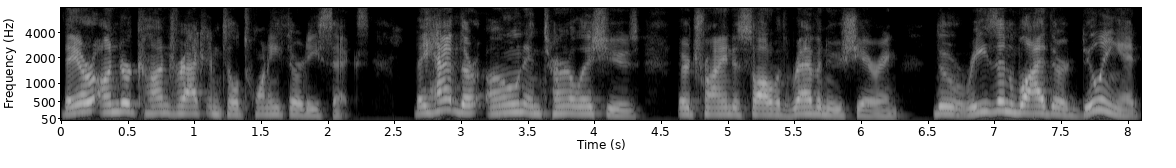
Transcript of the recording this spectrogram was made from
They are under contract until 2036. They have their own internal issues they're trying to solve with revenue sharing. The reason why they're doing it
